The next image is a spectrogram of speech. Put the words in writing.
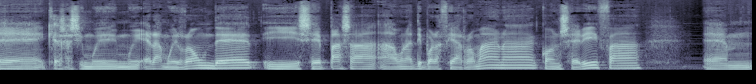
eh, que es así muy, era muy rounded y se pasa a una tipografía romana con serifa. Em,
